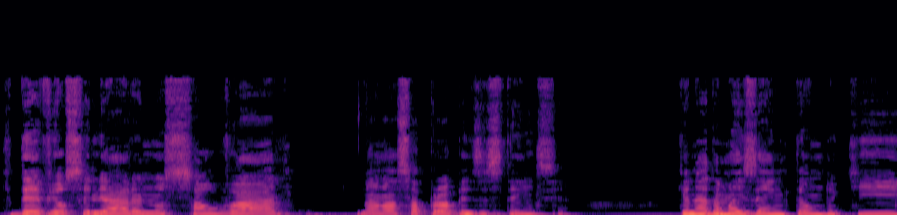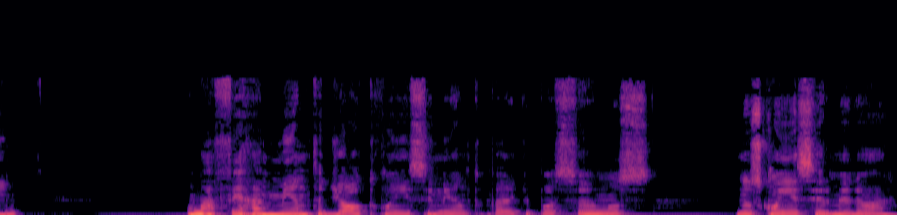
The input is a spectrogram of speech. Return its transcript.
que deve auxiliar a nos salvar na nossa própria existência. Que nada mais é então do que uma ferramenta de autoconhecimento para que possamos nos conhecer melhor.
